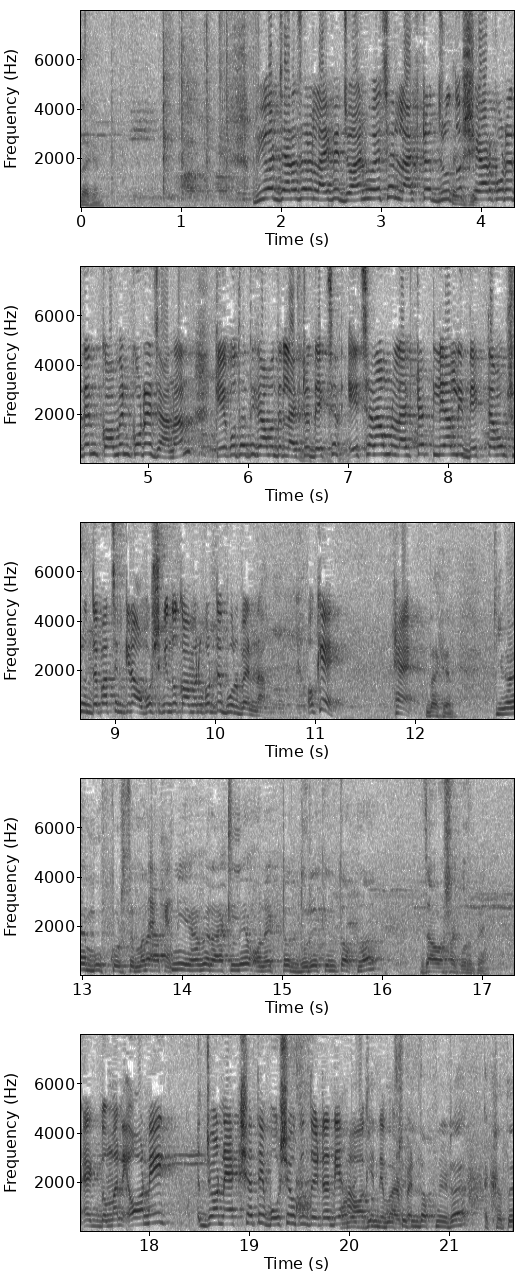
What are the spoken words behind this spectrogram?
দেখেন। ভিউয়ার যারা যারা লাইভে জয়েন হয়েছেন লাইভটা দ্রুত শেয়ার করে দেন কমেন্ট করে জানান কে কোথা থেকে আমাদের লাইভটা দেখছেন। এছাড়া আমরা লাইভটা ক্লিয়ারলি দেখতে এবং শুনতে পাচ্ছেন কিনা অবশ্যই কিন্তু কমেন্ট করতে ভুলবেন না। ওকে হ্যাঁ। দেখেন কীভাবে মুভ করছে? মানে আপনি এভাবে রাখলে অনেকটা দূরে কিন্তু আপনার যাওয়া আসা করবে। একদম মানে অনেক জন একসাথে বসেও কিন্তু এটা দিয়ে হাওয়া খেতে পারবেন। কিন্তু আপনি এটা একসাথে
